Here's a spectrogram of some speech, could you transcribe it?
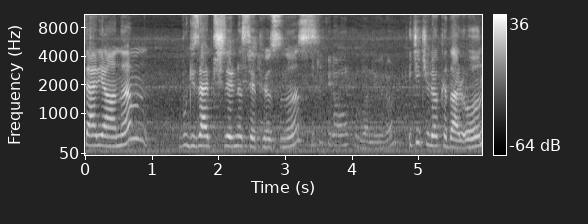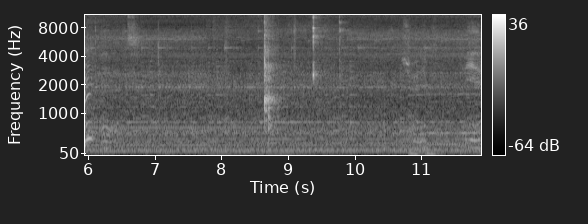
Derya Hanım, bu güzel pişleri nasıl yapıyorsunuz? 2 kilo un kullanıyorum. 2 kilo kadar un. Evet. Şöyle 1, 2,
